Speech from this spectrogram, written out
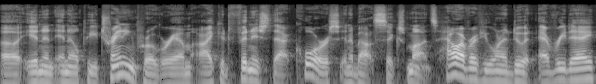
uh, in an NLP training program, I could finish that course in about six months. However, if you want to do it every day,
